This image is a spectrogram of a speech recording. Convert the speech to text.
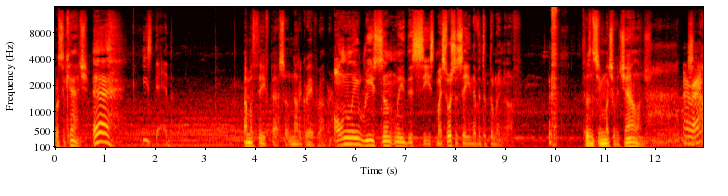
What's the catch? Uh, he's dead. I'm a thief, Basso, not a grave robber. Only recently deceased. My sources say he never took the ring off. Doesn't seem much of a challenge. All right.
